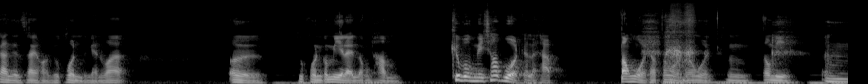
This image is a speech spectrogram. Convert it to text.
การตัดสินใจของทุกคนเหมือนกันว่า เออ ทุกคนก็มีอะไรต้องทำคือวงนี้ชอบโหวตกันเหรอครับ ต้องโหวตครับต้องโหวตต้องโหวตอืมต้องมีเออ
